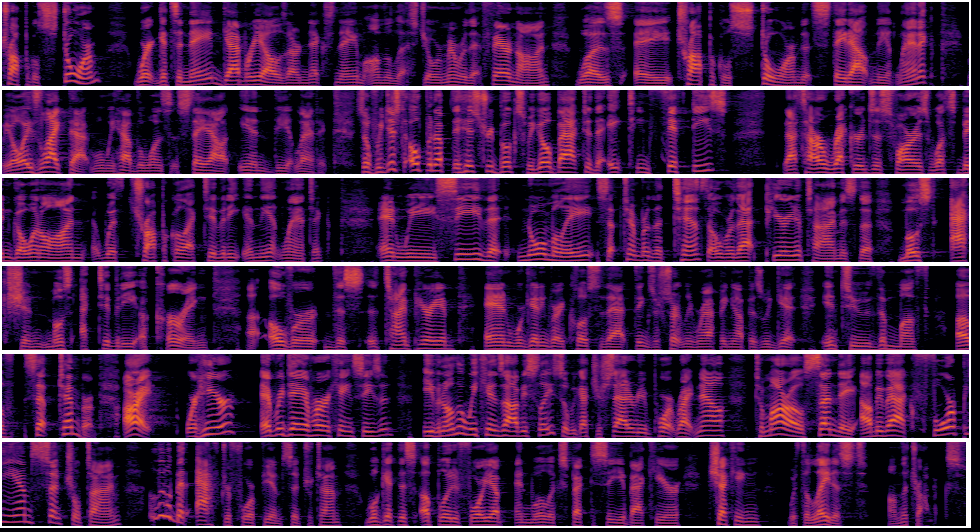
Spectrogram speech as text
tropical storm, where it gets a name, Gabrielle is our next name on the list. You'll remember that Fernand was a tropical storm that stayed out in the Atlantic. We always like that when we have the ones that stay out in the Atlantic. So if we just open up the history books, we go back to the 1850s. That's our records as far as what's been going on with tropical activity in the Atlantic. And we see that normally September the 10th, over that period of time, is the most action, most activity occurring uh, over this uh, time period. And we're getting very close to that. Things are certainly wrapping up as we get into the month of September. All right, we're here every day of hurricane season even on the weekends, obviously. So we got your Saturday report right now. Tomorrow, Sunday, I'll be back 4 p.m. Central Time, a little bit after 4 p.m. Central Time. We'll get this uploaded for you, and we'll expect to see you back here checking with the latest on the tropics.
